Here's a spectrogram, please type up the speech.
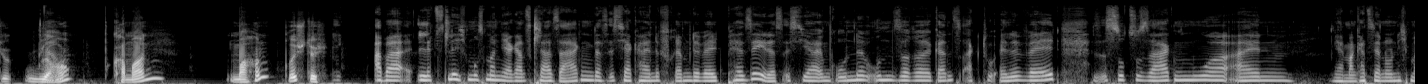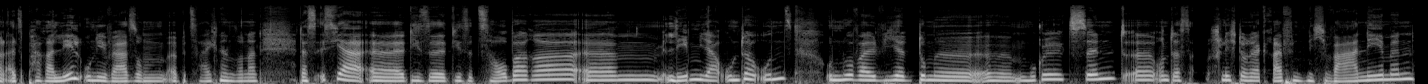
Ja, ja, kann man machen, richtig. Aber letztlich muss man ja ganz klar sagen, das ist ja keine fremde Welt per se. Das ist ja im Grunde unsere ganz aktuelle Welt. Es ist sozusagen nur ein ja, man kann es ja noch nicht mal als Paralleluniversum äh, bezeichnen, sondern das ist ja äh, diese diese Zauberer ähm, leben ja unter uns und nur weil wir dumme äh, Muggels sind äh, und das schlicht und ergreifend nicht wahrnehmen,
